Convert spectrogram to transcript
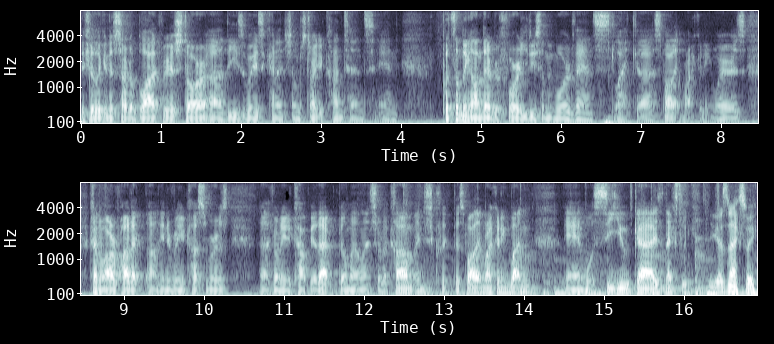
if you're looking to start a blog for your store, these ways to kind of jumpstart your content and put something on there before you do something more advanced like uh, spotlight marketing whereas kind of our product on interviewing customers uh, if you want to get a copy of that buildmyonlinestore.com and just click the spotlight marketing button and we'll see you guys next week. See you guys next week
